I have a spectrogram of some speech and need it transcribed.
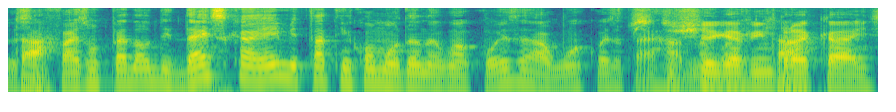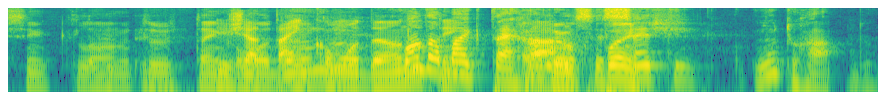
Se Tá. você faz um pedal de 10 km e tá te incomodando alguma coisa, alguma coisa tá Se tu errada. chega a vir Tá. pra cá em 5km, tá e já tá incomodando. incomodando. Quando a bike tá errada, É você preocupante. sente muito rápido.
